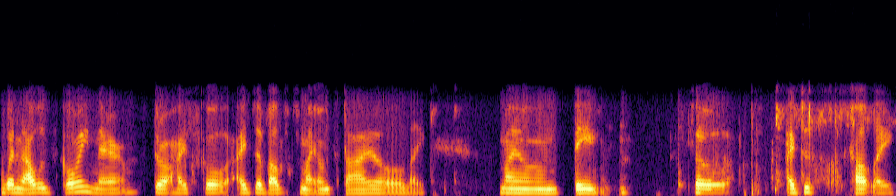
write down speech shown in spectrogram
when I was going there throughout high school, I developed my own style, like my own thing. So I just felt like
